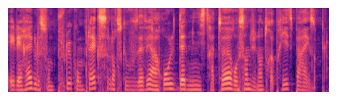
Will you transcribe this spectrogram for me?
et les règles sont plus complexes lorsque vous avez un rôle d'administrateur au sein d'une entreprise par exemple.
